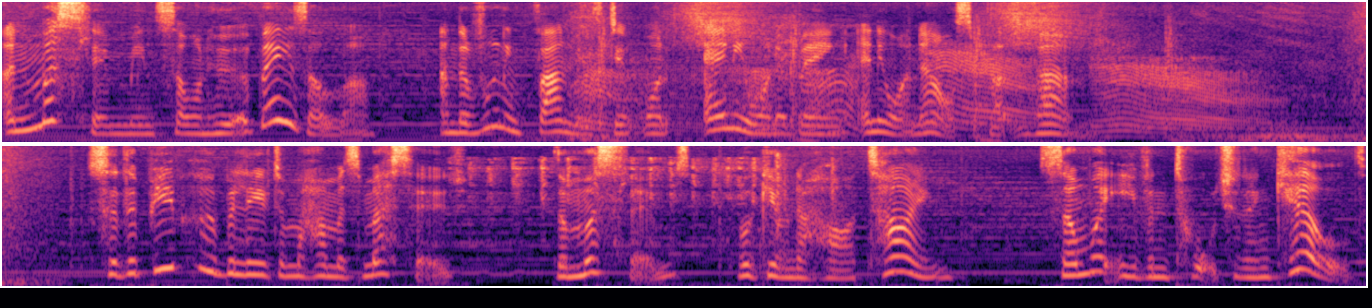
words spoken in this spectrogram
and Muslim means someone who obeys Allah, and the ruling families didn't want anyone obeying anyone else but them. So the people who believed in Muhammad's message, the Muslims, were given a hard time. Some were even tortured and killed.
